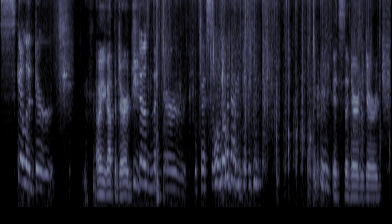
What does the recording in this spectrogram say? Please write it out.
Skeledirge. Oh, you got the dirge. He dirge. does the dirge, which I still don't know what that means. It's the dirty dirge.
